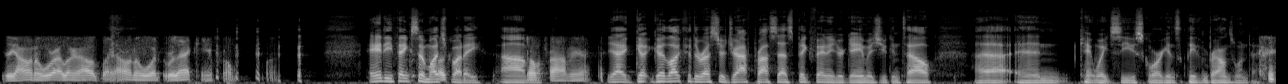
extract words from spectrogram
he's like, I don't know where I learned. I was like, I don't know what, where that came from. But Andy, thanks so much, buddy. Um, no problem. Yeah. Yeah, good, good luck through the rest of your draft process. Big fan of your game, as you can tell, uh, and can't wait to see you score against the Cleveland Browns one day.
